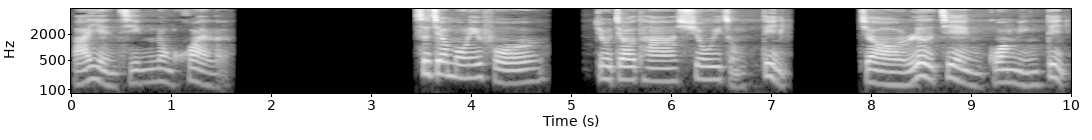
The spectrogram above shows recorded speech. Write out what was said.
把眼睛弄坏了。释迦牟尼佛就教他修一种定，叫乐见光明定。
